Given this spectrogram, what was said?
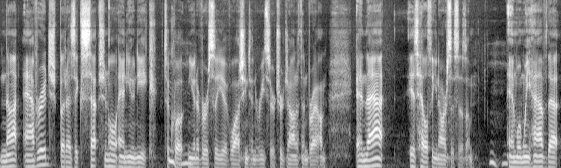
not average, but as exceptional and unique, to quote University of Washington researcher Jonathan Brown. And that is healthy narcissism. And when we have that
